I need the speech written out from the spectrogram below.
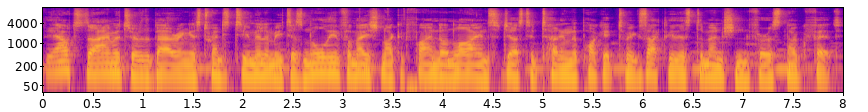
The outer diameter of the bearing is 22mm and all the information I could find online suggested turning the pocket to exactly this dimension for a snug fit.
